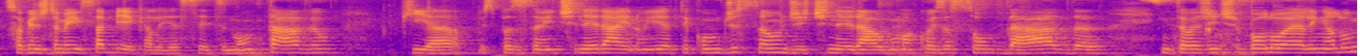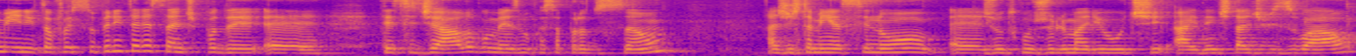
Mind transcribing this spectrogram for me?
só que a gente também sabia que ela ia ser desmontável, que a exposição ia itinerar e não ia ter condição de itinerar alguma coisa soldada. Então a gente bolou ela em alumínio. Então foi super interessante poder é, ter esse diálogo mesmo com essa produção. A gente também assinou, é, junto com o Júlio Mariucci, a identidade visual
